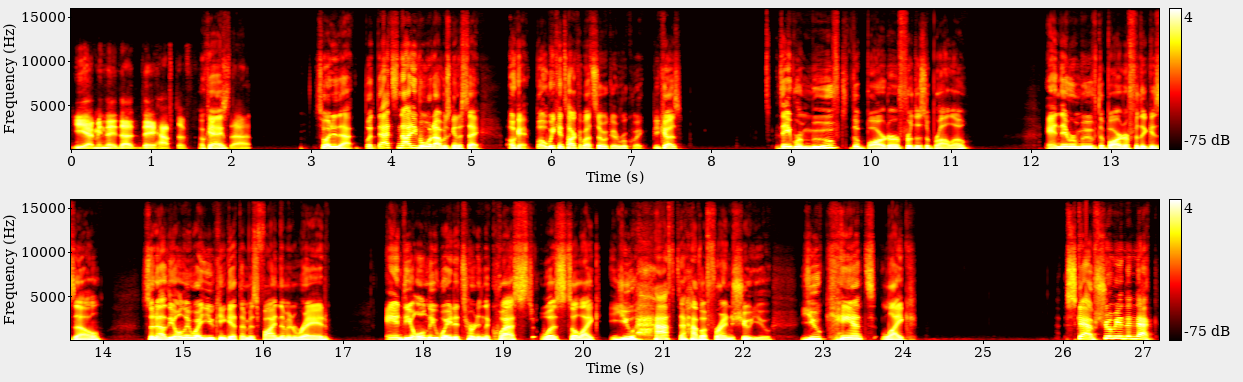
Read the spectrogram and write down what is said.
Yeah, I mean they that they have to Okay. fix that. So I did that. But that's not even what I was going to say. Okay, but we can talk about So Good real quick because they removed the barter for the Zabralo and they removed the barter for the Gazelle. So now the only way you can get them is find them in raid. And the only way to turn in the quest was to like, you have to have a friend shoot you. You can't like, Scav, shoot me in the neck.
